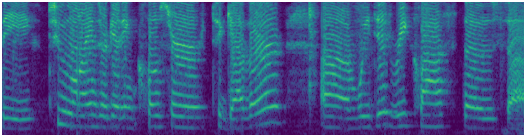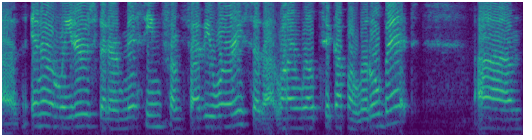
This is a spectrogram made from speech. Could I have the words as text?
the two lines are getting closer together. Um, we did reclass those uh, interim leaders that are missing from February, so that line will tick up a little bit. Um,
